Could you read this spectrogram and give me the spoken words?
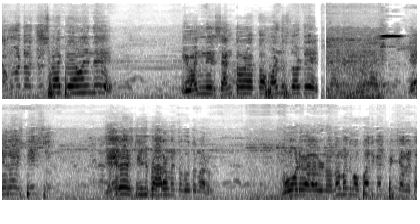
టమోటా జ్యూస్ ఫ్యాక్టరీ ఏమైంది? ఇవన్నీ సెంటర్ యొక్క ఫండ్స్ తోటి జయరాజ్ స్టీల్స్ జయరాజ్ స్టీల్స్ ప్రారంభించబోతున్నారు. మూడు వేల రెండు వందల మందికి ఉపాధి కల్పించారట.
